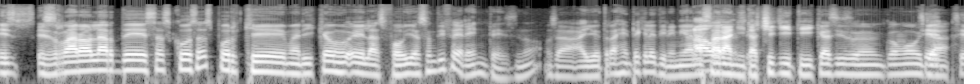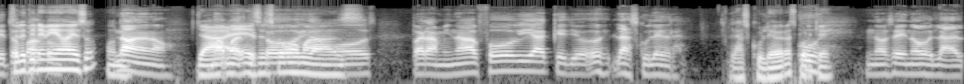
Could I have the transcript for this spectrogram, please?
es, es raro hablar de esas cosas porque, marica, eh, las fobias son diferentes, ¿no? O sea, hay otra gente que le tiene miedo a Ah, las bueno, arañitas chiquiticas y son como Sí, ya... sí ¿Se le tiene miedo a eso o no? No, no, no. ya, no, eso es todo, como más... digamos, para mí una fobia que yo... las culebras. Las culebras, ¿por Uy, qué? No sé, no, las...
